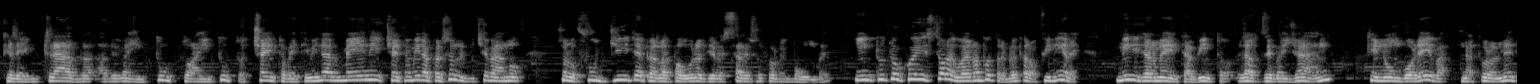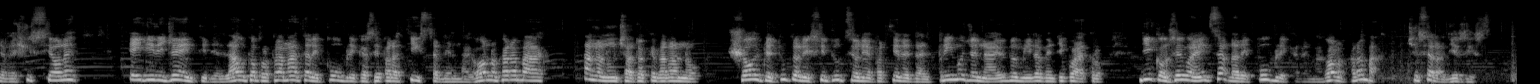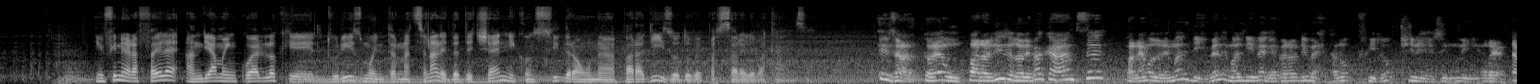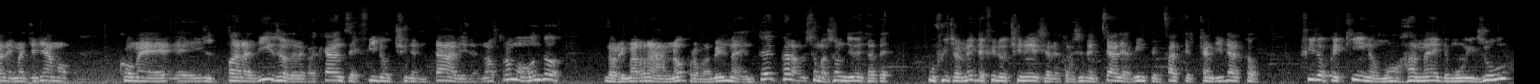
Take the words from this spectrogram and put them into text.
che l'enclave aveva in tutto, ha in tutto 120.000 armeni, 100.000 persone, dicevamo, sono fuggite per la paura di restare sotto le bombe. In tutto questo la guerra potrebbe però finire. Militarmente ha vinto l'Azerbaijan, che non voleva naturalmente la scissione, e i dirigenti dell'autoproclamata Repubblica Separatista del Nagorno-Karabakh hanno annunciato che verranno sciolte tutte le istituzioni a partire dal 1 gennaio 2024. Di conseguenza la Repubblica del Nagorno-Karabakh cesserà di esistere. Infine Raffaele andiamo in quello che il turismo internazionale da decenni considera un paradiso dove passare le vacanze. Esatto, è un paradiso delle vacanze, parliamo delle Maldive, le Maldive che però diventano filo cinesi, noi in realtà. Le immaginiamo come il paradiso delle vacanze filo occidentali del nostro mondo, lo rimarranno probabilmente, però insomma sono diventate ufficialmente filo cinesi alle presidenziali, ha vinto infatti il candidato filo pechino Mohamed Muizu,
